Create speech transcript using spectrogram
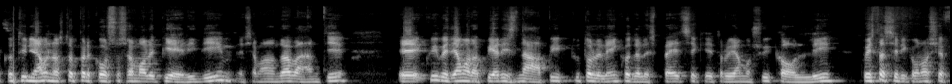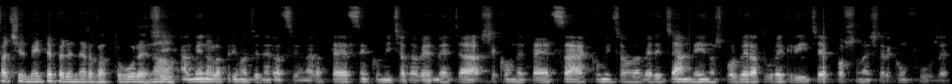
Continuiamo il nostro percorso, siamo alle Pieridi, stiamo andando avanti e qui vediamo la Pieris napi, tutto l'elenco delle specie che troviamo sui colli, questa si riconosce facilmente per le nervature, no? Sì, almeno la prima generazione. La terza incomincia ad averne già, seconda e terza, cominciano ad avere già meno spolverature grigie e possono essere confuse.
